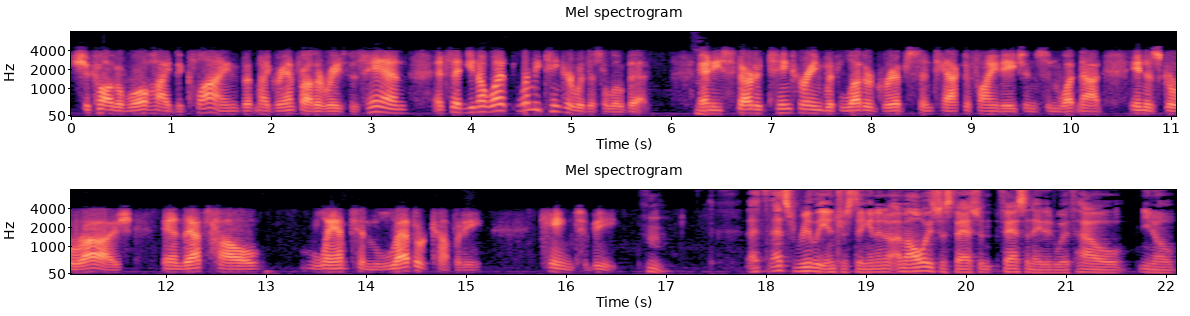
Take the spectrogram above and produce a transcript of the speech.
Chicago Rawhide declined, but my grandfather raised his hand and said, You know what? Let me tinker with this a little bit. Hmm. And he started tinkering with leather grips and tackifying agents and whatnot in his garage, and that's how Lamkin Leather Company came to be. Hmm. That's that's really interesting, and I'm always just fascin- fascinated with how you know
